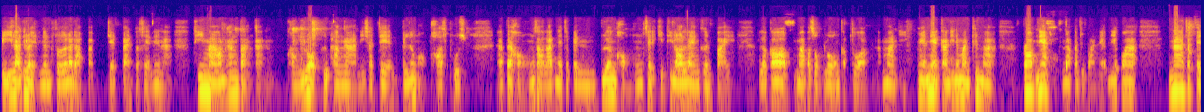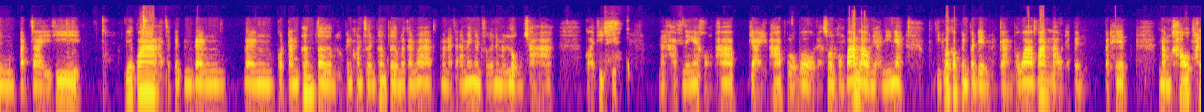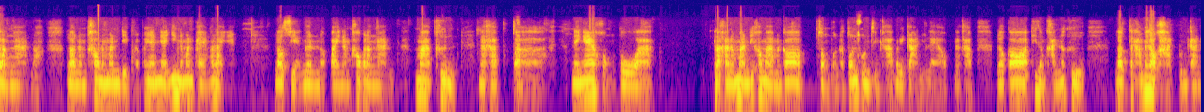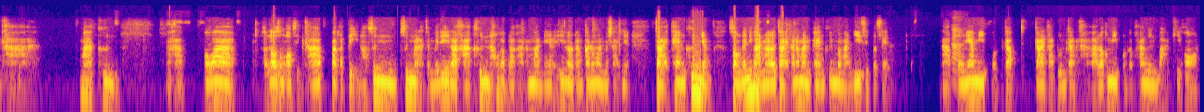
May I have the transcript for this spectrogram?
ปีที่แล้วที่เราเห็นเงินเฟ้อระดับแบบเจ็ดแปดเปอร์เซ็นต์เนี่ยนะที่มาค่อนข้างต่างกันของยุโรปคือพลังงานนี่ชัดเจน เป็นเรื่องของ cost push นะแต่ของสหรัฐเนี่ยจะเป็นเรื่องของเศรษฐกิจที่ร้อนแรงเกินไป แล้วก็มาผสมลงกับตัวน้ำมันอีกเพราะฉะนั้นเนี่ยการที่น้ำมันขึ้นมา รอบเนี้ยณปัจจุบันเนี่ยเรียกว่าน่าจะเป็นปัจจัยที่เรียกว่าอาจจะเป็นแรงแรงกดดันเพิ่มเติม หรือเป็นคอนเซิร์นเพิ่มเติมแล้วกันว่ามันอาจจะทำให้เงินเฟ้อเนี่ยมันลงช้ากว่าที่คิดนะครับ ในแง่ของภาพใหญ่ภาพ global เนี่ยส่วนของบ้านเราเนี่ยอันนี้เนี่ยคิดว่าก็เป็นประเด็นเหมือนกัน เพราะว่าบ้านเราเนี่ยเป็นประเทศนำเข้าพลังงานเนาะเรานำเข้าน้ำมันดิบเพราะฉะนั้นเนี่ยยิ่งน้ำมันแพงเท่าไหร่เนี่ยเราเสียเงินออกไปนำเข้าพลังงานมากขึ้นนะครับ ในแง่ของตัวราคาน้ำมันที่เข้ามามันก็ส่งผลต่อต้นทุนสินค้าบริการอยู่แล้วนะครับ แล้วก็ที่สำคัญก็คือ เราจะทำให้เราขาดดุลการค้ามากขึ้นนะครับ เพราะว่าเราส่งออกสินค้าปกติเนาะซึ่งซึ่งมันอาจจะไม่ได้ราคาขึ้นเท่ากับราคาน้ำมันเนี่ยที่เรานำค่าน้ำมันมาใช้เนี่ยจ่ายแพงขึ้นอย่างสองเดือนที่ผ่านมาเราจ่ายค่าน้ำมันแพงขึ้นประมาณยี่สิบเปอร์เซ็นต์นะครับตรงนี้มีผลกับการขาดดุลการค้า แล้วก็มีผลกับค่าเงินบาทที่อ่อน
